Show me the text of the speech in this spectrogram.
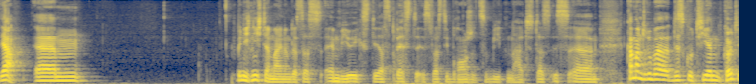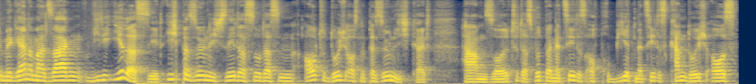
Ja, ähm, bin ich nicht der Meinung, dass das MBUX das Beste ist, was die Branche zu bieten hat. Das ist, äh, kann man drüber diskutieren. Könnt ihr mir gerne mal sagen, wie ihr das seht. Ich persönlich sehe das so, dass ein Auto durchaus eine Persönlichkeit haben sollte. Das wird bei Mercedes auch probiert. Mercedes kann durchaus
